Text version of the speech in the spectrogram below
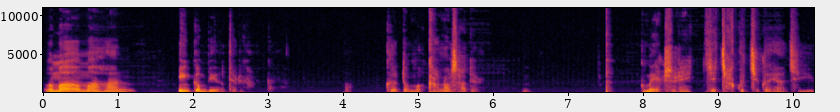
어마어마한 인건비가 들어가는 거야. 그것도 뭐 간호사들. 그럼 엑스레이 이제 자꾸 찍어야지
